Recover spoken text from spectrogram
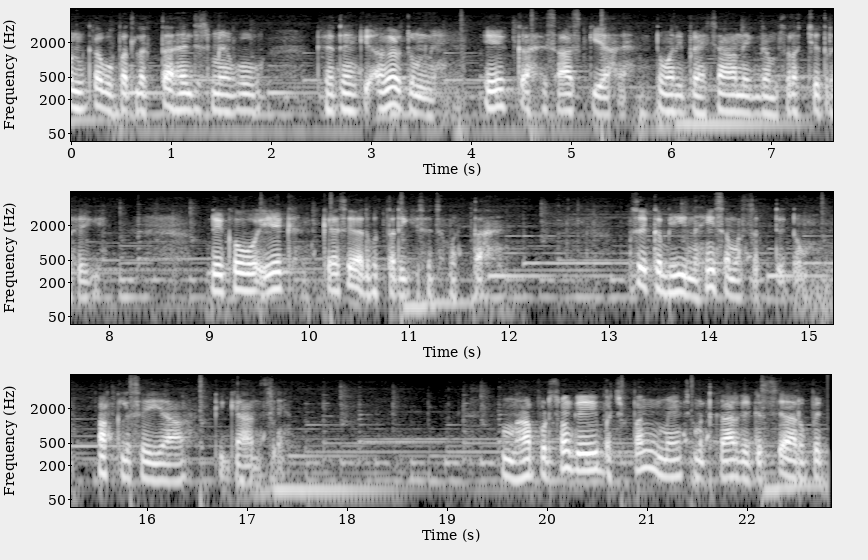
उनका वो पद लगता है जिसमें वो कहते हैं कि अगर तुमने एक का एहसास किया है, तुम्हारी पहचान एकदम सुरक्षित रहेगी। देखो वो एक कैसे अद्भुत तरीके से चमकता है? उसे कभी नहीं समझ सकते तुम, अक्ल से या ज्ञान से। महापुरुषों के बचपन में चमत्कार के किस्से आरोपित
